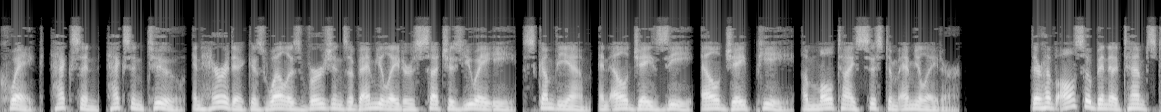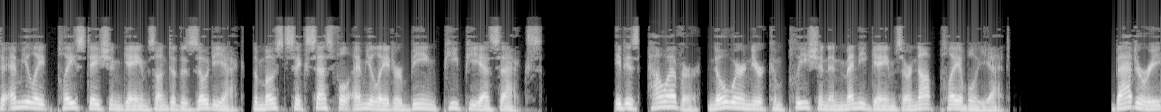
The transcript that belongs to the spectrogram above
Quake, Hexen, Hexen 2, and Heretic as well as versions of emulators such as UAE, ScummVM, and LJZ, LJP, a multi-system emulator. There have also been attempts to emulate PlayStation games onto the Zodiac, the most successful emulator being PPSX. It is, however, nowhere near completion and many games are not playable yet. Battery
